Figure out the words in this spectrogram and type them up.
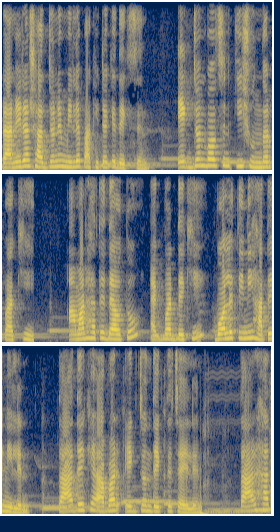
রানীরা সাতজনে মিলে পাখিটাকে দেখছেন। একজন বলছেন, কি সুন্দর পাখি, আমার হাতে দাও তো, একবার দেখি। বলে তিনি হাতে নিলেন। তা দেখে আবার একজন দেখতে চাইলেন। তার হাত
